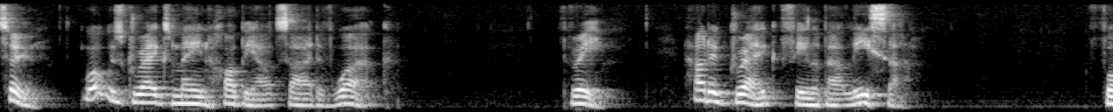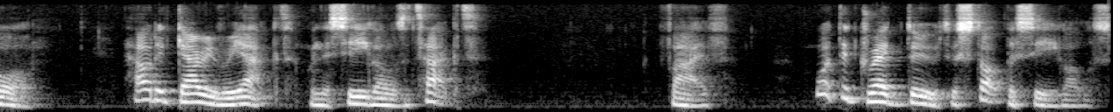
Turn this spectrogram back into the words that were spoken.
2. What was Greg's main hobby outside of work? 3. How did Greg feel about Lisa? 4. How did Gary react when the seagulls attacked? 5. What did Greg do to stop the seagulls?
